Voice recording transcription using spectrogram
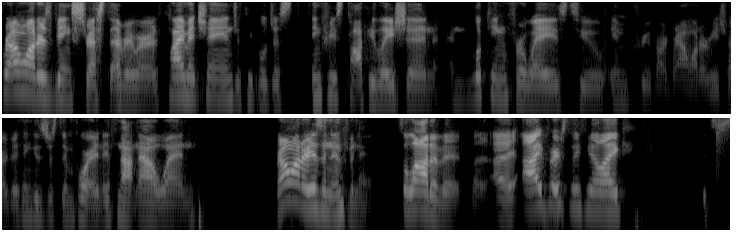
groundwater is being stressed everywhere. Climate change, with people just increased population and looking for ways to improve our groundwater recharge, I think is just important. If not now, when groundwater isn't infinite, it's a lot of it. But I, I personally feel like it's it's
